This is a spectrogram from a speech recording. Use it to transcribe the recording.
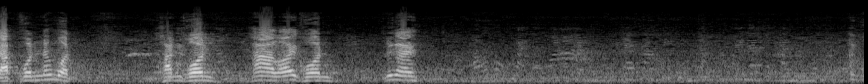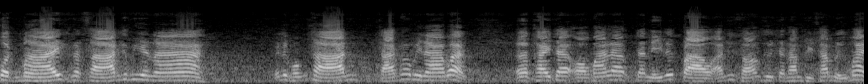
จับคนทั้งหมดพันคนห้าร้อยคนหรือไงกฎหมายศาลก็พิจารณาเป็นเรื่องของศาลศาลก็พิจารณาว่า ออใครจะออกมาแล้วจะหนีหรือเปล่า อันที่สองคือจะทำผิดซ้ำหรือไม่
